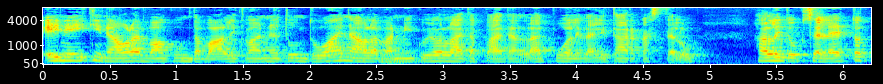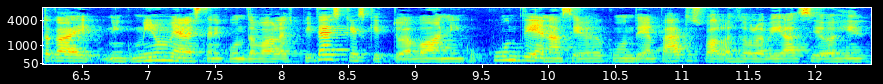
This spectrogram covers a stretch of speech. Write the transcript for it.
ei ne ikinä ole vaan kuntavaalit, vaan ne tuntuu aina olevan niinku jollain tapaa tällainen puolivälitarkastelu hallitukselle. Että totta kai niin kuin minun mielestäni kuntavaaleissa pitäisi keskittyä vaan niin kuin kuntien asioihin, kuntien päätösvallassa oleviin asioihin,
